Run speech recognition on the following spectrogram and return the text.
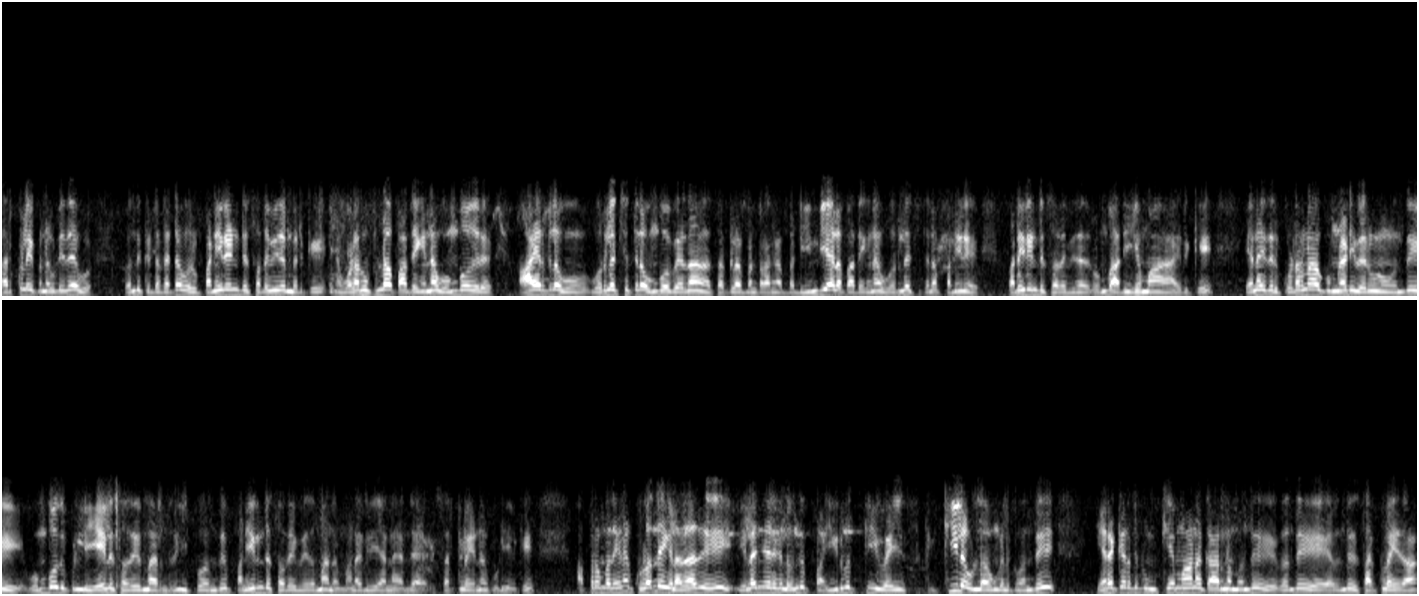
தற்கொலை பண்ணக்கூடியதை வந்து கிட்டத்தட்ட ஒரு பன்னிரெண்டு சதவீதம் இருக்குது உலகம் ஃபுல்லாக பார்த்தீங்கன்னா ஒம்பது ஆயிரத்தில் ஒரு லட்சத்தில் ஒம்பது பேர் தான் தற்கொலை பண்ணுறாங்க பட் இந்தியாவில் பார்த்தீங்கன்னா ஒரு லட்சத்தில் பன்னிரெ பன்னிரெண்டு சதவீதம் ரொம்ப அதிகமாக இருக்குது ஏன்னா இது கொரோனாவுக்கு முன்னாடி வெறும் வந்து ஒம்பது புள்ளி ஏழு சதவீதமாக இருந்தது. இப்போ வந்து பன்னிரெண்டு சதவீதமாக அந்த மன ரீதியான இந்த தற்கொலை எண்ணம் கூடியிருக்கு. அப்புறம் பார்த்தீங்கன்னா குழந்தைகள் அதாவது இளைஞர்கள் வந்து ப இருபத்தி வயசுக்கு கீழே உள்ளவங்களுக்கு வந்து இறக்கிறதுக்கு முக்கியமான காரணம் வந்து வந்து வந்து தற்கொலை தான்.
